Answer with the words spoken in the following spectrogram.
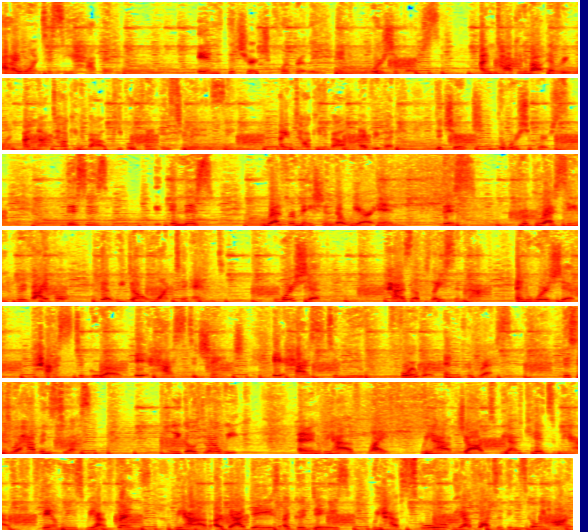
I want to see happen in the church corporately, in worshipers. I'm talking about everyone. I'm not talking about people playing instrument and sing. I am talking about everybody, the church, the worshipers. This is in this reformation that we are in, this progressing revival that we don't want to end. Worship has a place in that. And worship has to grow. It has to change. It has to move forward and progress. This is what happens to us. We go through our week and we have life. We have jobs, we have kids, we have families, we have friends, we have our bad days, our good days, we have school, we have lots of things going on.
